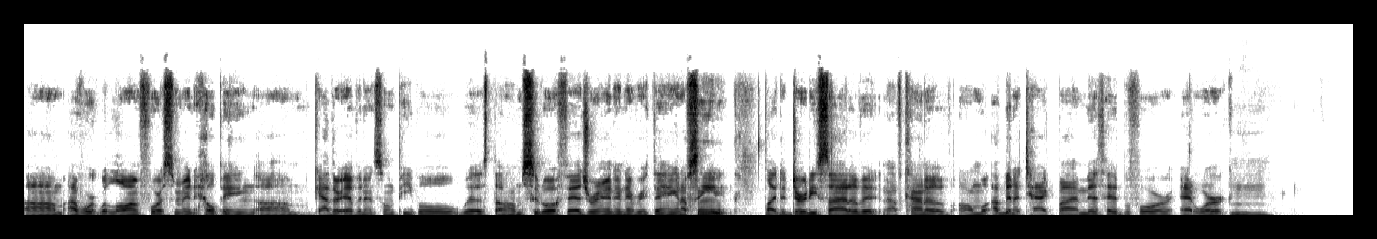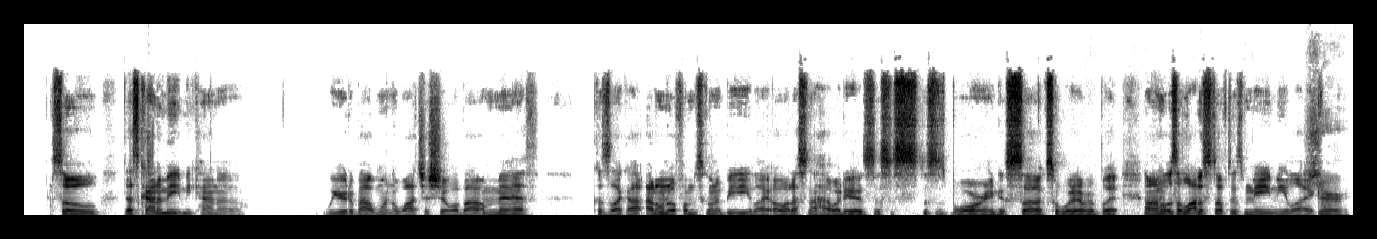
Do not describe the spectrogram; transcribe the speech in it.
um, I've worked with law enforcement, helping um, gather evidence on people with um, pseudoephedrine and everything. And I've seen like the dirty side of it. And I've kind of almost I've been attacked by a meth head before at work. Mm-hmm. So that's kind of made me kind of weird about wanting to watch a show about meth. Cause like I, I don't know if I'm just gonna be like, oh, that's not how it is. This is this is boring. This sucks or whatever. But I don't know. It's a lot of stuff that's made me like, sure.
